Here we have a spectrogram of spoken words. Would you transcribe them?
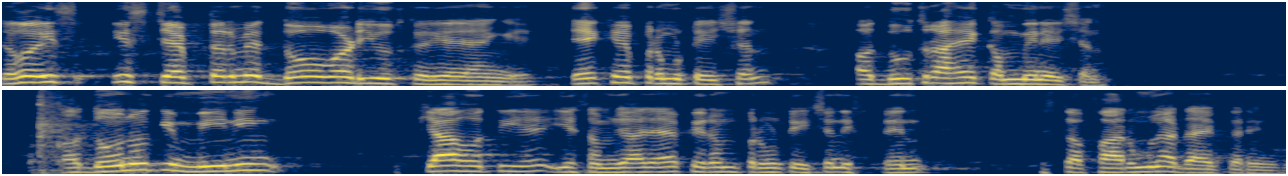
देखो, इस इस चैप्टर में दो वर्ड यूज़ किए जाएँगे। एक है प्रमुटेशन और दूसरा है कम्बिनेशन और दोनों की मीनिंग क्या होती है, ये समझा जाए, फिर हम प्रमुटेशन एक्सप्लेन इसका फार्मूला ड्राइव करेंगे।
